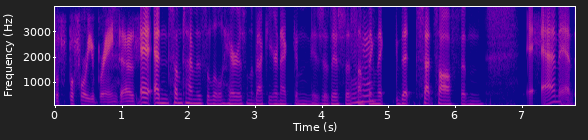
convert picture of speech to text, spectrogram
bef- before your brain does A- and sometimes the little hairs on the back of your neck and just, there's just Mhm. something that that sets off and and and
